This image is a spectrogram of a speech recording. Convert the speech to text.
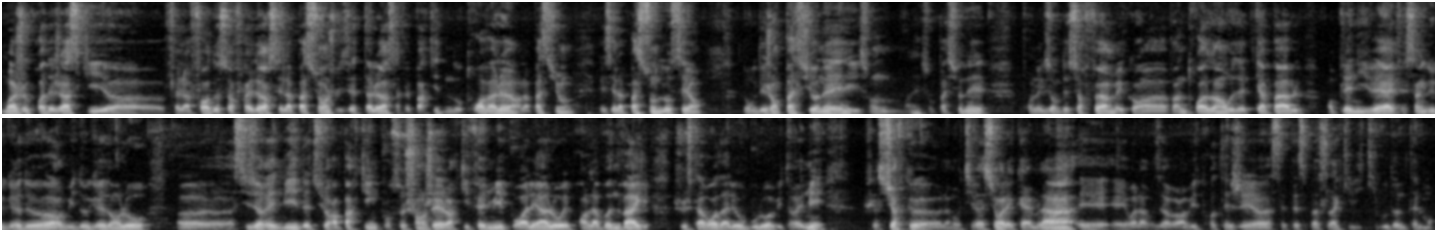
moi, je crois déjà ce qui euh, fait la force de Surfrider, c'est la passion. Je le disais tout à l'heure, ça fait partie de nos trois valeurs, la passion, et c'est la passion de l'océan. Donc, des gens passionnés, ils sont, ils sont passionnés. Prends l'exemple des surfeurs, mais quand à 23 ans, vous êtes capable, en plein hiver, il fait 5 degrés dehors, 8 degrés dans l'eau, euh, à 6h30, d'être sur un parking pour se changer alors qu'il fait nuit, pour aller à l'eau et prendre la bonne vague juste avant d'aller au boulot à 8h30, je suis sûr que la motivation, elle est quand même là. Et, voilà, vous avez envie de protéger euh, cet espace-là qui vous donne tellement.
